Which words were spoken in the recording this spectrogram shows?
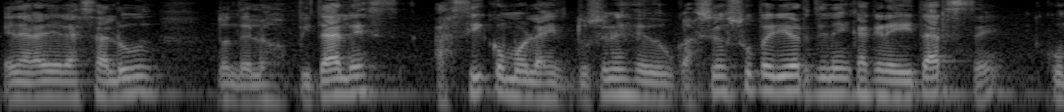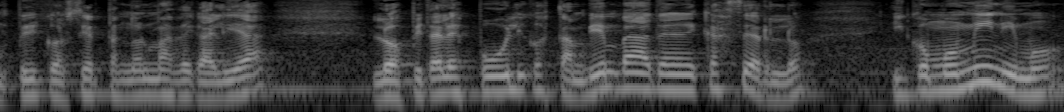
en el área de la salud, donde los hospitales, así como las instituciones de educación superior, tienen que acreditarse, cumplir con ciertas normas de calidad. Los hospitales públicos también van a tener que hacerlo. Y como mínimo,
